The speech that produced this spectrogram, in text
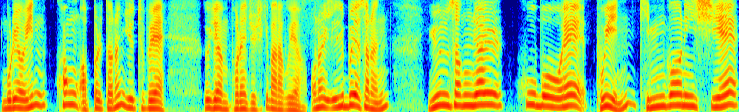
무료인 콩 어플 또는 유튜브에 의견 보내주시기 바라고요. 오늘 1부에서는 윤석열 후보의 부인 김건희 씨의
